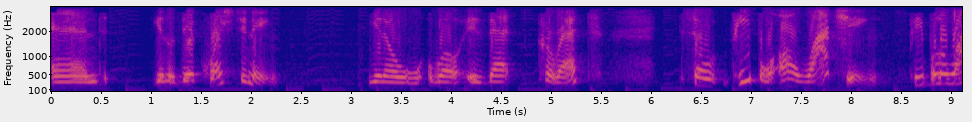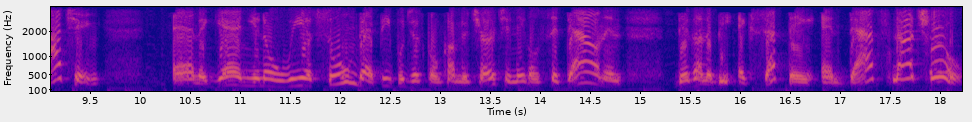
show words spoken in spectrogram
and you know they're questioning. You know, well, is that correct? So people are watching. People are watching. And again, you know, we assume that people just gonna come to church and they're gonna sit down and they're gonna be accepting, and that's not true.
